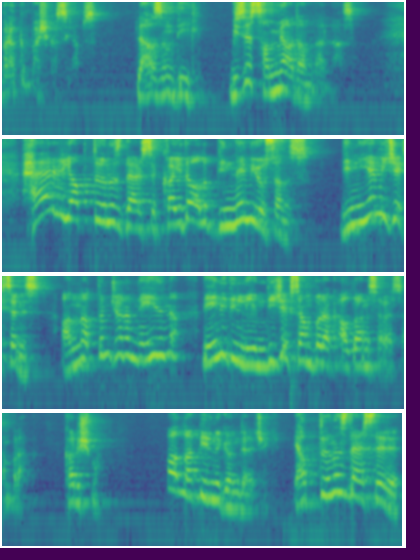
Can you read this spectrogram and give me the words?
Bırakın başkası yapsın. Lazım değil. Bize samimi adamlar lazım. Her yaptığınız dersi kayda alıp dinlemiyorsanız, dinleyemeyecekseniz, anlattım canım neyini, neyini dinleyeyim diyeceksen bırak Allah'ını seversen bırak. Karışma. Allah birini gönderecek. Yaptığınız dersleri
